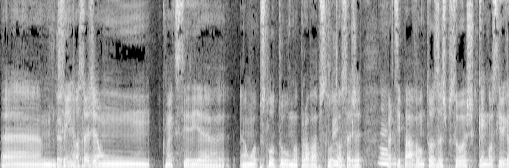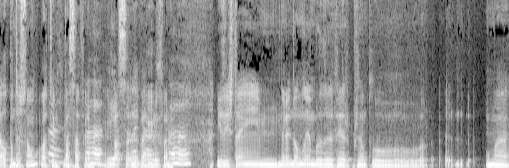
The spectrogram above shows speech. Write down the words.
Ahm, Seria sim, ou seja, é um. Como é que se diria? É um absoluto, uma prova absoluta. Sim, ou seja, É. participavam todas as pessoas. Quem conseguir aquela pontuação, ótimo, passa à frente. Ia passa, vai por aí fora. Existem. Eu ainda me lembro de ver, por exemplo, uma,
